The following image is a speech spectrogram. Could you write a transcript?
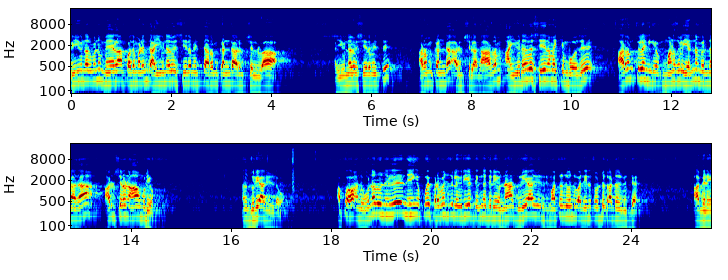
மெய்யுணர்வுன்னு மேலாம் பதமடைந்து ஐயுணர்வு சீரமைத்து அறம் கண்ட அருட்செல்வா ஐயுணர்வு சீரமைத்து அறம் கண்ட அருட்செல்வா அந்த அறம் ஐயுணர்வை சீரமைக்கும் போது அறத்தில் நீங்கள் மனசில் எண்ணம் இருந்தால் தான் அருட்செல்வன் ஆக முடியும். அது துரியாதீதம். அப்போது அந்த உணர்வு நிலையில் நீங்கள் போய் பிரபஞ்சத்தில் விரியறது எங்கே தெரியும்னா துரியாதி மற்றது வந்து பார்த்தீங்கன்னா தொட்டு காட்டுறது வித்தை ஆக்னை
